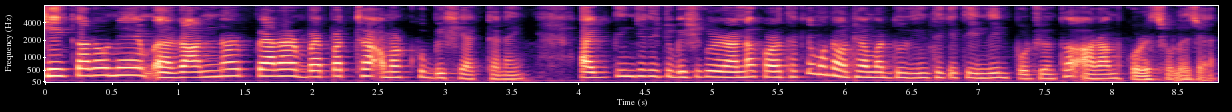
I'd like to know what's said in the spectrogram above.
যেই কারণে রান্নার প্যারার ব্যাপারটা আমার খুব বেশি একটা নাই। একদিন যদি একটু বেশি করে রান্না করা থাকে, মোটামুটি আমার দুদিন থেকে তিন দিন পর্যন্ত আরাম করে চলে যায়।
